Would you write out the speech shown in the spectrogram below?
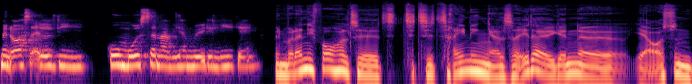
men også alle de gode modstandere, vi har mødt i ligaen. Men hvordan i forhold til, til, til træningen, altså et er jo igen, øh, ja også sådan,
